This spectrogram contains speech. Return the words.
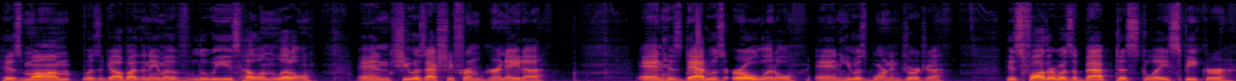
His mom was a gal by the name of Louise Helen Little, and she was actually from Grenada. And his dad was Earl Little, and he was born in Georgia. His father was a Baptist lay speaker,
